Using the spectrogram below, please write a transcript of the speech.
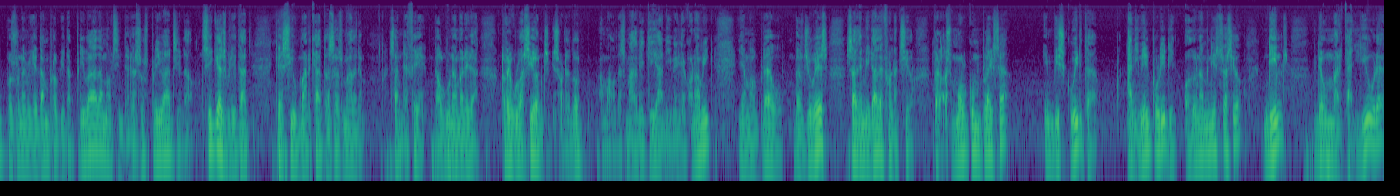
doncs, una miqueta en propietat privada, amb els interessos privats i tal. Sí que és veritat que si un mercat es desmadra s'han de fer, d'alguna manera, regulacions, i sobretot amb el desmadre que hi ha a nivell econòmic i amb el preu dels lloguers, s'ha de mirar de fer una acció. Però és molt complexa inviscuir-te a nivell polític o d'una administració dins d'un mercat lliure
